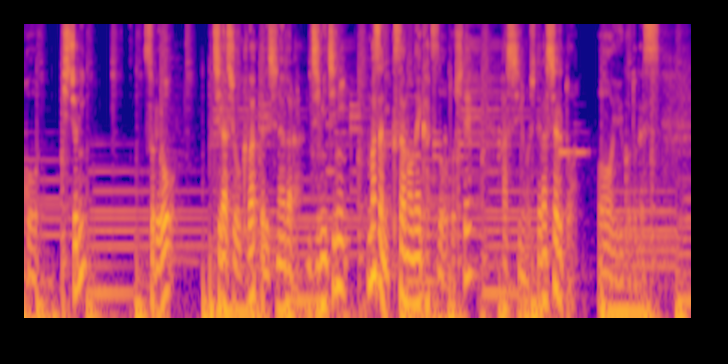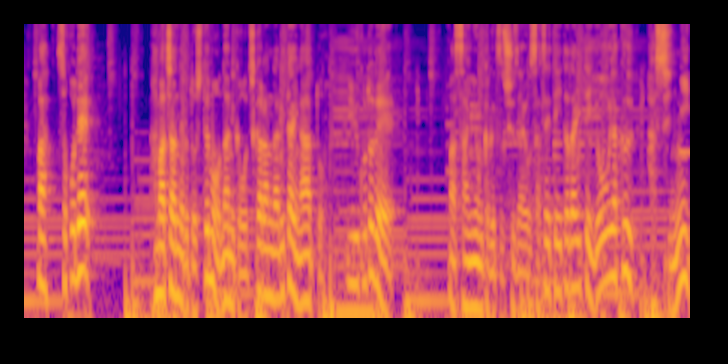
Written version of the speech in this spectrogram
こう一緒にそれをチラシを配ったりしながら地道にまさに草の根活動として発信をしてらっしゃるということです。まあ、そこで浜チャンネルとしても何かお力になりたいなということで、まあ、34ヶ月取材をさせていただいてようやく発信に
